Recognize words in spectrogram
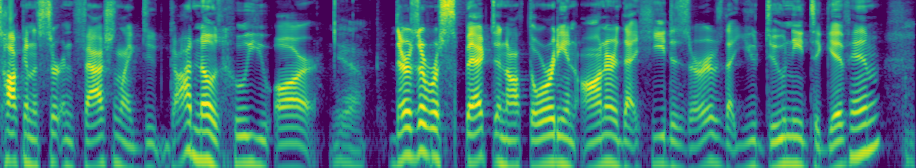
talk in a certain fashion like dude god knows who you are Yeah. there's a respect and authority and honor that he deserves that you do need to give him mm-hmm.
